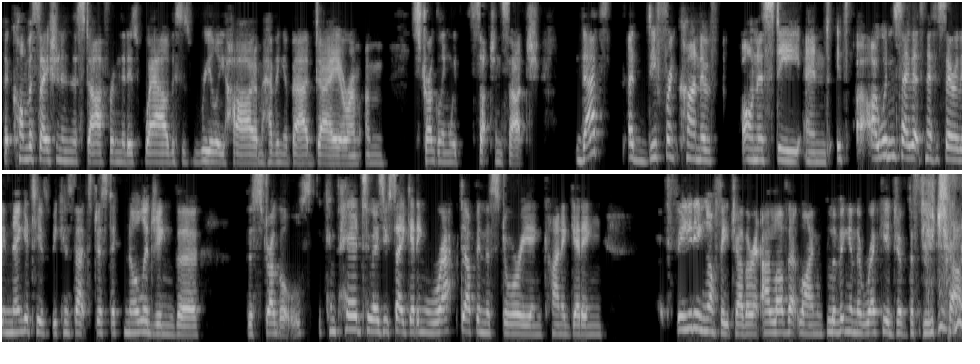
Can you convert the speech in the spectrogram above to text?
that conversation in the staff room that is, wow, this is really hard. I'm having a bad day or I'm, I'm struggling with such and such that's a different kind of honesty and it's i wouldn't say that's necessarily negative because that's just acknowledging the the struggles compared to as you say getting wrapped up in the story and kind of getting feeding off each other and i love that line living in the wreckage of the future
